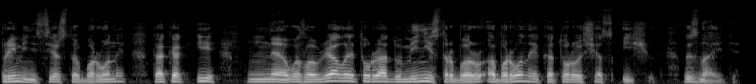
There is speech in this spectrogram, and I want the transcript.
при Министерстве обороны, так как и э, возглавлял эту Раду министр обор- обороны, которого сейчас ищут. Вы знаете.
